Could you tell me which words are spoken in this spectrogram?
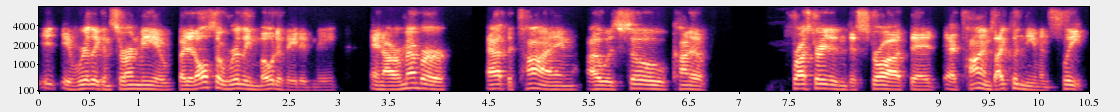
it, it really concerned me, but it also really motivated me. And I remember at the time, I was so kind of frustrated and distraught that at times I couldn't even sleep,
